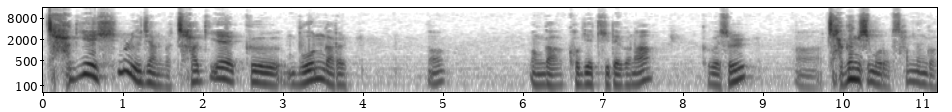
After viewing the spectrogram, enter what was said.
자기의 힘을 의지하는 것, 자기의 그 무언가를 어 뭔가 거기에 기대거나 그것을 어, 자긍심으로 삼는 것,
